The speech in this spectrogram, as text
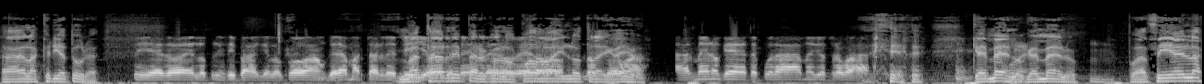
a las criaturas. Sí, eso es lo principal, que lo coja, aunque da más tarde. Más tarde, pero que lo coja y lo traiga. Al menos que se pueda medio trabajar. que menos, que menos. Pues así es la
